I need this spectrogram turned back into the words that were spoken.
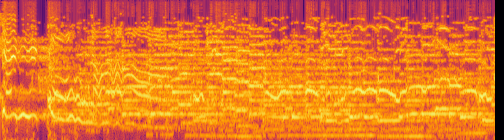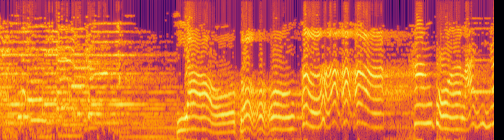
身中啊。教公啊，唐国兰呀，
